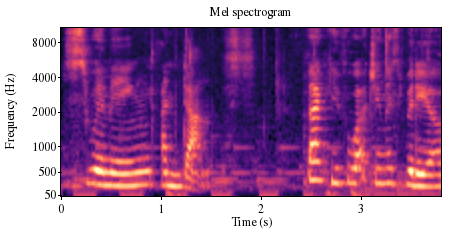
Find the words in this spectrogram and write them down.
swimming and dance. Thank you for watching this video.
